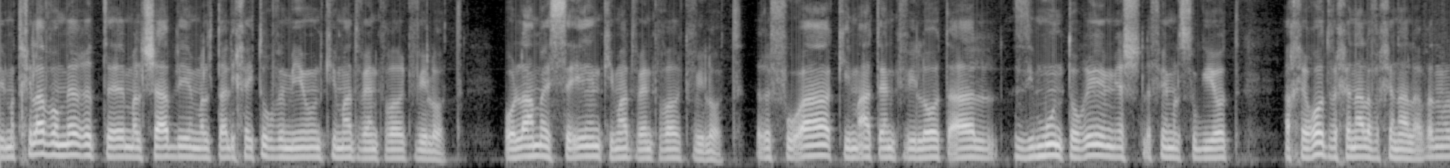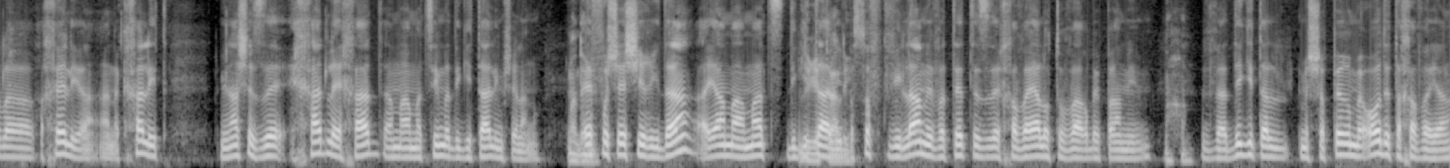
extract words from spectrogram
והיא מתחילה ואומרת מלש"בים על תהליכי איתור ומיון, כמעט ואין כבר קבילות. עולם ההיסעים, כמעט ואין כבר קבילות. רפואה, כמעט אין קבילות על זימון תורים, יש לפעמים על סוגיות אחרות וכן הלאה וכן הלאה. ואז אני אומר לה, רחלי, הנקח"לית, מבינה שזה אחד לאחד המאמצים הדיגיטליים שלנו. מדהים. איפה שיש ירידה, היה מאמץ דיגיטלי. דיגיטלי. בסוף קבילה מבטאת איזו חוויה לא טובה הרבה פעמים. נכון. והדיגיטל משפר מאוד את החוויה,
